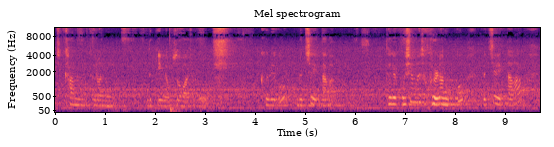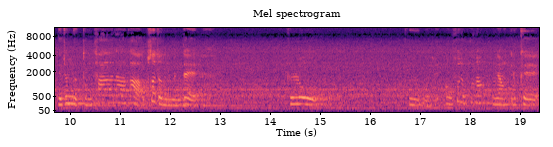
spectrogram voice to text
묵직한 그런 느낌이 없어가지고. 그리고 며칠 있다가 되게 고심해서 골라놓고 며칠 있다가 대중교통 타다가 없어졌는데 별로 그 뭐지? 어 없어졌구나. 그냥 이렇게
